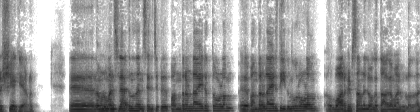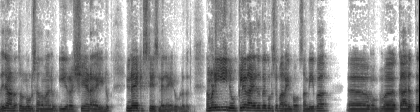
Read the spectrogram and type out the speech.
റഷ്യയൊക്കെയാണ്. നമ്മൾ മനസ്സിലാക്കുന്നത് അനുസരിച്ചിട്ട് പന്ത്രണ്ടായിരത്തോളം പന്ത്രണ്ടായിരത്തി ഇരുന്നൂറോളം വാർഹെഡ്സ് ആണ് ലോകത്താകമാനുള്ളത്. അതിലാണ് തൊണ്ണൂറ് ശതമാനം ഈ റഷ്യയുടെ കയ്യിലും യുണൈറ്റഡ് സ്റ്റേറ്റ്സിന്റെ കയ്യിലും ഉള്ളത് നമ്മൾ ഈ ന്യൂക്ലിയർ ആയുധത്തെക്കുറിച്ച് പറയുമ്പോൾ സമീപ കാലത്ത്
